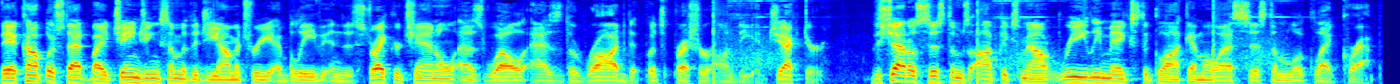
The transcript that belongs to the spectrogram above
They accomplish that by changing some of the geometry, I believe, in the striker channel, as well as the rod that puts pressure on the ejector. The Shadow Systems optics mount really makes the Glock MOS system look like crap.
